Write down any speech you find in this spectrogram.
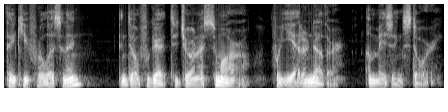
Thank you for listening, and don't forget to join us tomorrow for yet another amazing story.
